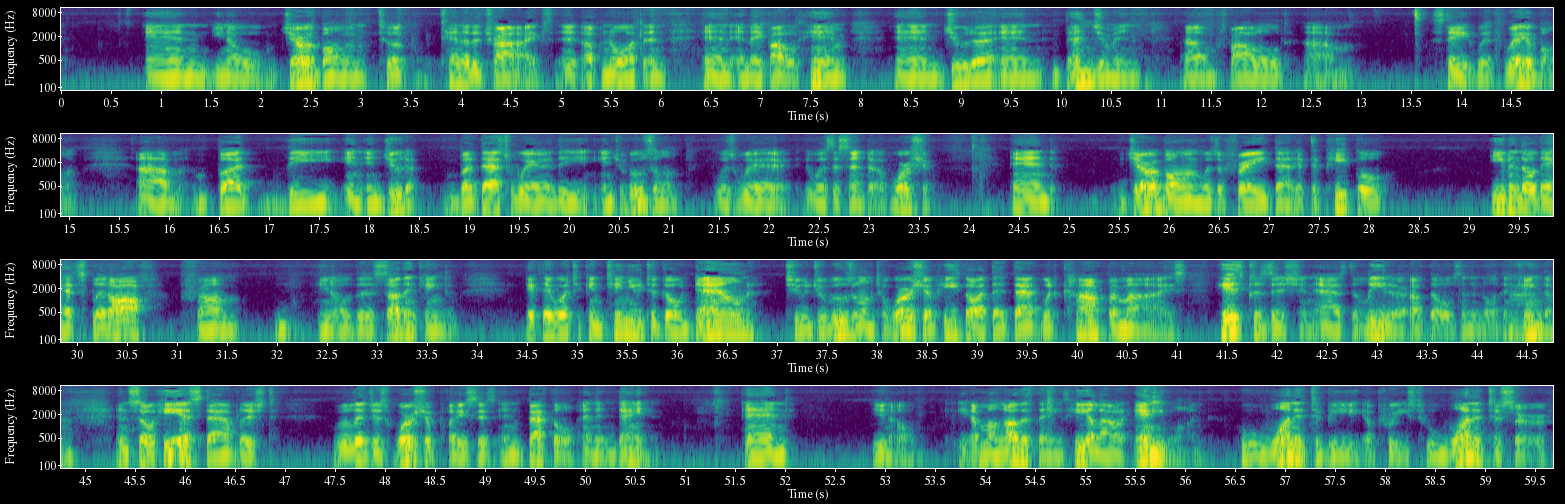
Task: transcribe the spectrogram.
and you know Jeroboam took ten of the tribes uh, up north and and and they followed him, and Judah and Benjamin um, followed. Um, stayed with Rehoboam, um, but the in in Judah, but that's where the in Jerusalem was where it was the center of worship, and Jeroboam was afraid that if the people, even though they had split off from, you know, the southern kingdom, if they were to continue to go down to Jerusalem to worship, he thought that that would compromise his position as the leader of those in the northern mm-hmm. kingdom. And so he established religious worship places in Bethel and in Dan. And, you know, among other things, he allowed anyone who wanted to be a priest, who wanted to serve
